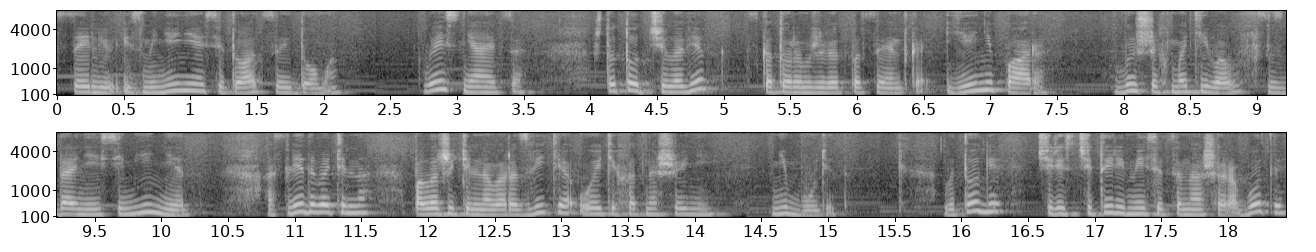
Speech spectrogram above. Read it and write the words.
с целью изменения ситуации дома. Выясняется, что тот человек, с которым живет пациентка, ей не пара. Высших мотивов в создании семьи нет — а следовательно положительного развития у этих отношений не будет. В итоге через 4 месяца нашей работы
